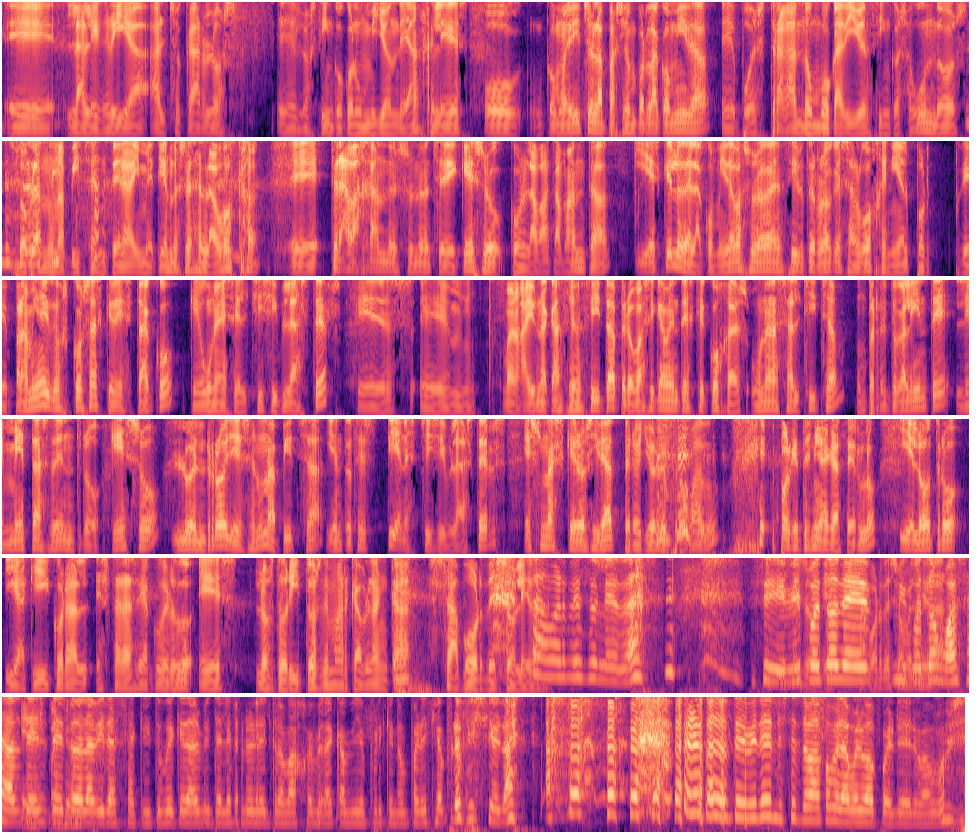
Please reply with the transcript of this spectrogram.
eh, la alegría al chocar los eh, los cinco con un millón de ángeles, o como he dicho, la pasión por la comida, eh, pues tragando un bocadillo en cinco segundos, doblando una pizza entera y metiéndosela en la boca, eh, trabajando en su noche de queso con la batamanta. Y es que lo de la comida basura en Cirte Rock es algo genial porque porque para mí hay dos cosas que destaco, que una es el Cheesy Blaster, que es... Em, bueno, hay una cancioncita, pero básicamente es que cojas una salchicha, un perrito caliente, le metas dentro queso, lo enrolles en una pizza y entonces tienes Cheesy Blasters. Es una asquerosidad, pero yo lo he probado porque tenía que hacerlo. Y el otro, y aquí Coral estarás de acuerdo, es los Doritos de marca blanca Sabor de Soledad. Sabor de Soledad. Sí, mi, foto de, mi foto en WhatsApp desde toda la vida hasta aquí. Tuve que dar mi teléfono en el trabajo y me la cambié porque no parecía profesional. Pero cuando termine este trabajo me la vuelvo a poner, vamos.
